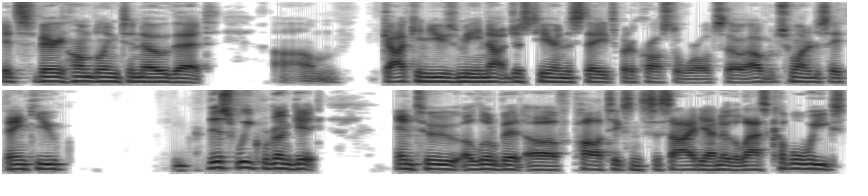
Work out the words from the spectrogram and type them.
It's very humbling to know that um, God can use me not just here in the states but across the world. So, I just wanted to say thank you. This week, we're going to get into a little bit of politics and society. I know the last couple weeks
